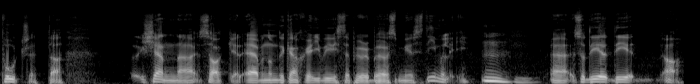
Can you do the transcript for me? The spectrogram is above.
fortsätta känna saker, även om det kanske i vissa perioder behövs mer stimuli. Mm. Eh, Så det, det, ja.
